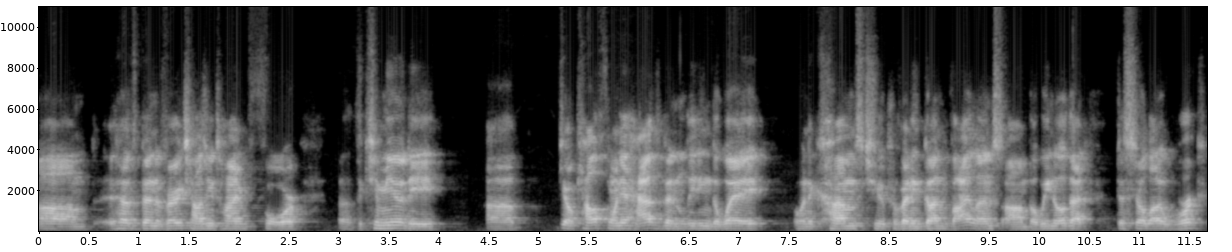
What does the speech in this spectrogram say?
Um, it has been a very challenging time for uh, the community. Uh, you know, California has been leading the way when it comes to preventing gun violence, um, but we know that there's still a lot of work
